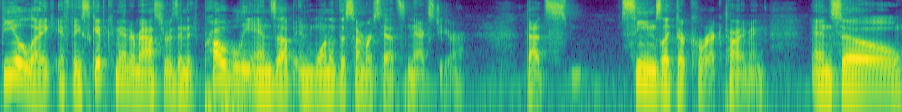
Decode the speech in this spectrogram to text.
feel like if they skip Commander Masters, then it probably ends up in one of the summer sets next year. That's seems like their correct timing. And so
